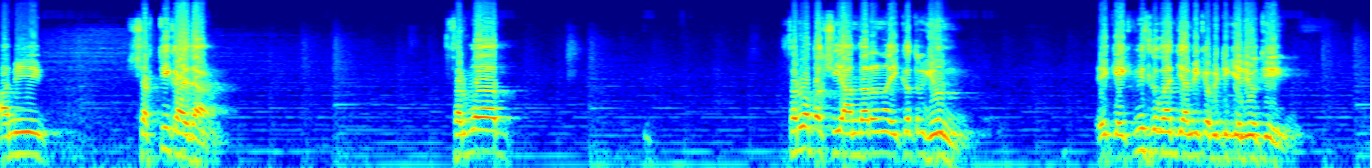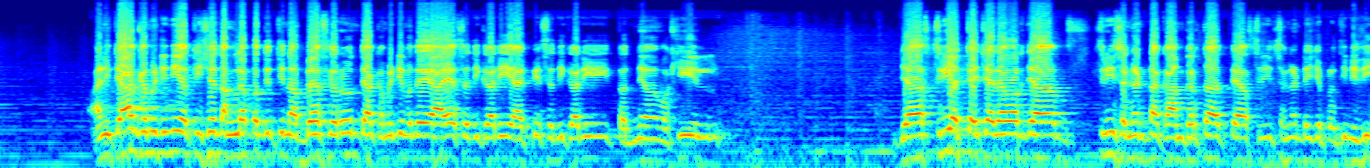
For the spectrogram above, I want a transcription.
आम्ही शक्ती कायदा सर्व सर्व पक्षीय आमदारांना एकत्र घेऊन एक एकवीस लोकांची आम्ही कमिटी केली होती. आणि त्या कमिटीने अतिशय चांगल्या पद्धतीने अभ्यास करून त्या कमिटीमध्ये आय एस अधिकारी आय पी एस अधिकारी तज्ज्ञ वकील ज्या स्त्री अत्याचारावर ज्या स्त्री संघटना काम करतात त्या स्त्री संघटनेचे प्रतिनिधी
